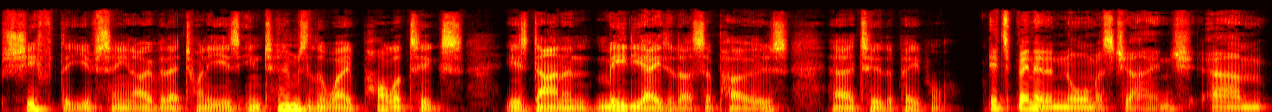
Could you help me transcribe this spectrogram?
shift that you've seen over that 20 years in terms of the way politics is done and mediated, I suppose, uh, to the people? It's been an enormous change. Um,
